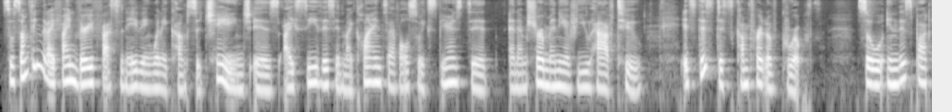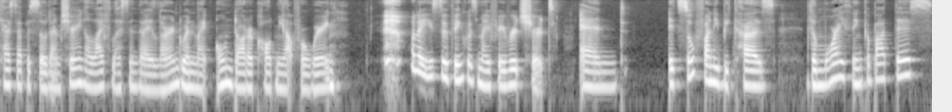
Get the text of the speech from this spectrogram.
So, something that I find very fascinating when it comes to change is I see this in my clients, I've also experienced it, and I'm sure many of you have too. It's this discomfort of growth. So, in this podcast episode, I'm sharing a life lesson that I learned when my own daughter called me out for wearing what I used to think was my favorite shirt. And it's so funny because the more I think about this,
